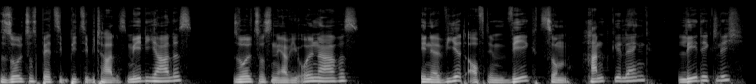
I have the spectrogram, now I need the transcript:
Sulcus bicipitalis medialis, Sulcus nervi ulnaris, innerviert auf dem Weg zum Handgelenk lediglich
